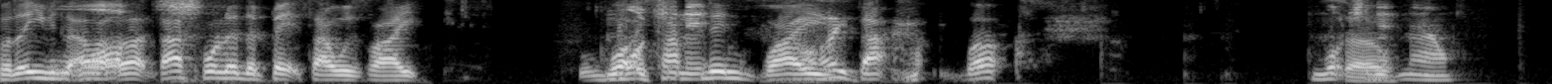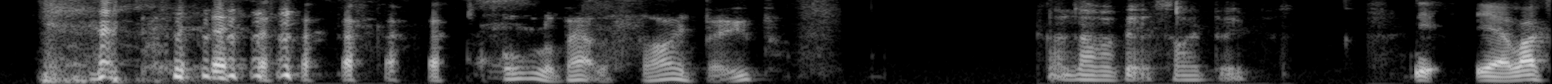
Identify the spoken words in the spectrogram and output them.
but even that- What? that's one of the bits I was like, "What's watching it happening? Why is that? ha- What?" I'm watching So- it now. all about the side boob. I love a bit of side boob. Yeah, like I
